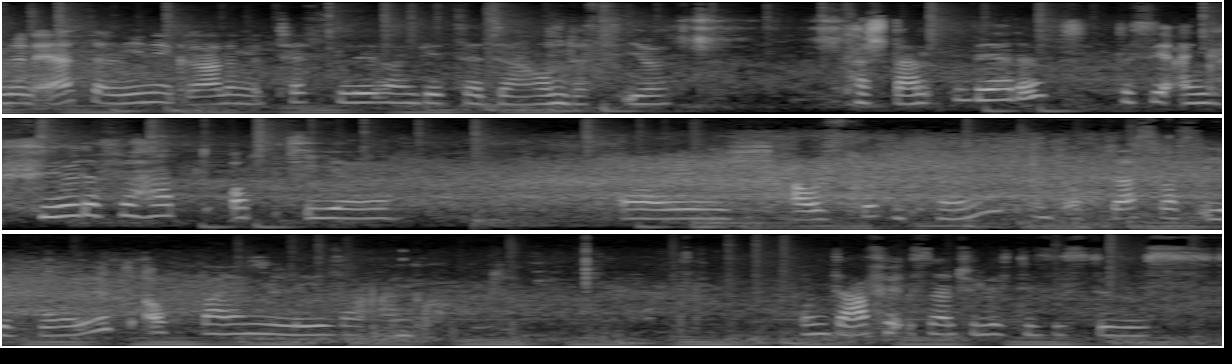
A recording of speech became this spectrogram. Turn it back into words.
Und in erster Linie, gerade mit Testlesern, geht es ja darum, dass ihr verstanden werdet, dass ihr ein Gefühl dafür habt, ob ihr euch ausdrücken könnt und ob das, was ihr wollt, auch beim Leser ankommt. Und dafür ist natürlich dieses, dieses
